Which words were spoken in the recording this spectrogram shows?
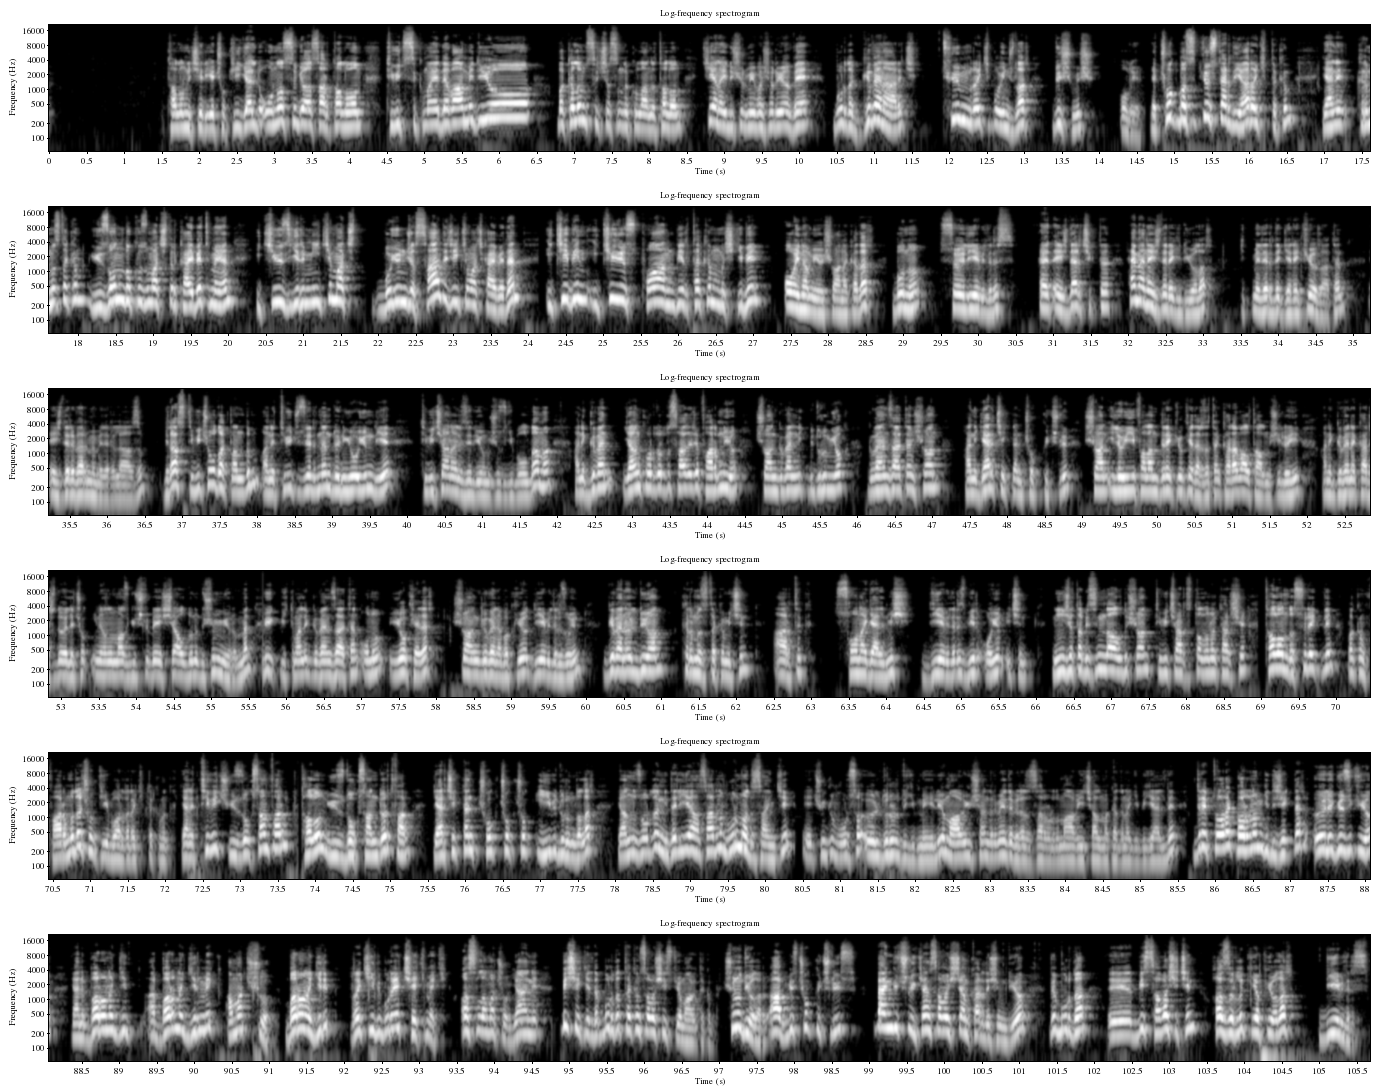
Talon içeriye çok iyi geldi. O nasıl bir hasar Talon? Twitch sıkmaya devam ediyor. Bakalım sıçrasında kullandığı talon Kiana'yı düşürmeyi başarıyor ve burada Gwen hariç tüm rakip oyuncular düşmüş oluyor. Ya çok basit gösterdi ya rakip takım. Yani kırmızı takım 119 maçtır kaybetmeyen 222 maç boyunca sadece 2 maç kaybeden 2200 puan bir takımmış gibi oynamıyor şu ana kadar. Bunu söyleyebiliriz. Evet Ejder çıktı. Hemen Ejder'e gidiyorlar. Gitmeleri de gerekiyor zaten. Ejder'i vermemeleri lazım. Biraz Twitch'e odaklandım. Hani Twitch üzerinden dönüyor oyun diye Twitch'i analiz ediyormuşuz gibi oldu ama hani Gwen yan koridorda sadece farmlıyor. Şu an Gwen'lik bir durum yok. Gwen zaten şu an hani gerçekten çok güçlü. Şu an Eloy'yi falan direkt yok eder. Zaten Karabalta almış Eloy'yi. Hani Gwen'e karşı da öyle çok inanılmaz güçlü bir eşya olduğunu düşünmüyorum ben. Büyük bir ihtimalle Gwen zaten onu yok eder. Şu an Gwen'e bakıyor diyebiliriz oyun. Gwen öldüğü an kırmızı takım için artık sona gelmiş diyebiliriz bir oyun için. Ninja tabisini de aldı şu an Twitch artı Talon'a karşı. Talon da sürekli bakın farmı da çok iyi bu arada rakip takımın. Yani Twitch 190 farm, Talon 194 farm. Gerçekten çok çok çok iyi bir durumdalar. Yalnız orada Nidalee'ye hasarını vurmadı sanki. E, çünkü vursa öldürürdü gibi geliyor. Mavi güçlendirmeye de biraz hasar vurdu. Maviyi çalmak adına gibi geldi. Direkt olarak Baron'a mı gidecekler? Öyle gözüküyor. Yani Baron'a git Baron'a girmek amaç şu. Baron'a girip rakibi buraya çekmek. Asıl amaç o. Yani bir şekilde burada takım savaşı istiyor mavi takım. Şunu diyorlar. Abi biz çok güçlüyüz. Ben güçlüyken savaşacağım kardeşim diyor. Ve burada e, bir savaş için hazırlık yapıyorlar diyebiliriz.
